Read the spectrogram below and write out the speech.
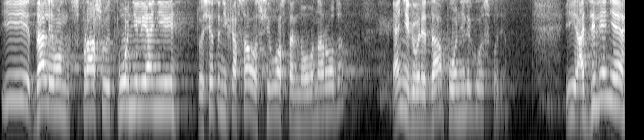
И далее он спрашивает, поняли они, то есть это не касалось всего остального народа. И они говорят, да, поняли, Господи. И отделение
